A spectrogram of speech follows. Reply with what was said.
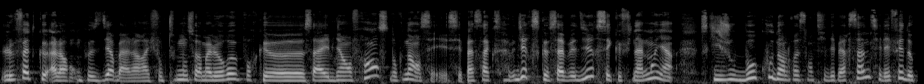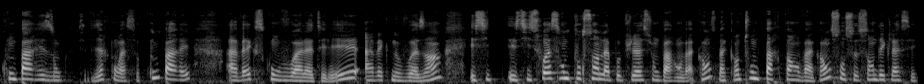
le fait que. Alors, on peut se dire, bah, alors, il faut que tout le monde soit malheureux pour que ça aille bien en France. Donc, non, c'est pas ça que ça veut dire. Ce que ça veut dire, c'est que finalement, il y a, ce qui joue beaucoup dans le ressenti des personnes, c'est l'effet de comparaison. C'est-à-dire qu'on va se comparer avec ce qu'on voit à la télé, avec nos voisins. Et si, et si 60% de la population part en vacances, bah, quand on ne part pas en vacances, on se sent déclassé.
